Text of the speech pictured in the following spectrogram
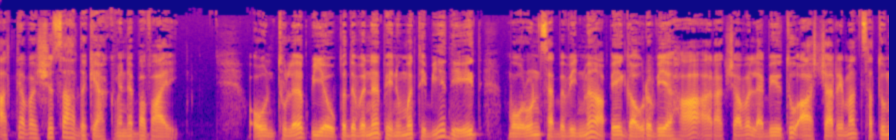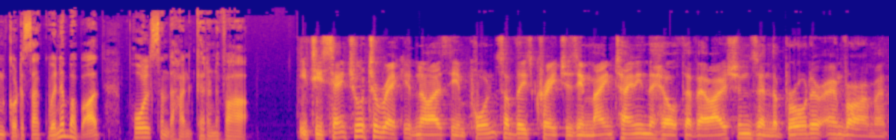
අත්‍යවශ්‍ය සාධකයක් වන බවයි. ඔවුන් තුළ පිය උපදවන පෙනුම තිබියදීත් මෝරුන් සැබවින්ම අපේ ගෞරවය හා ආරක්ෂාව ලැබියයුතු ආශ්චර්යමත් සතුන් කොටසක් වන බවත් පෝල් සඳහන් කරනවා. It's essential to recognise the importance of these creatures in maintaining the health of our oceans and the broader environment.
